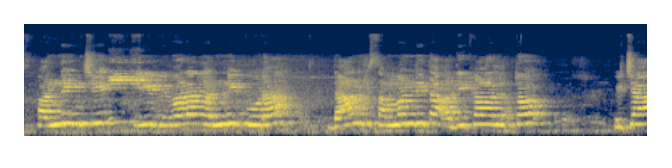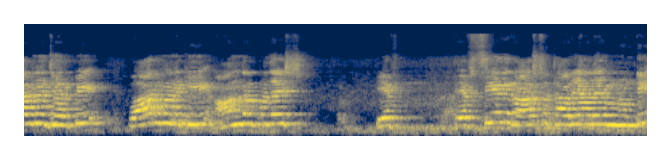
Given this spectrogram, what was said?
స్పందించి ఈ వివరాలన్నీ కూడా దానికి సంబంధిత అధికారులతో విచారణ జరిపి వారు మనకి ఆంధ్రప్రదేశ్ ఎఫ్ ఎఫ్సిఐ రాష్ట్ర కార్యాలయం నుండి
